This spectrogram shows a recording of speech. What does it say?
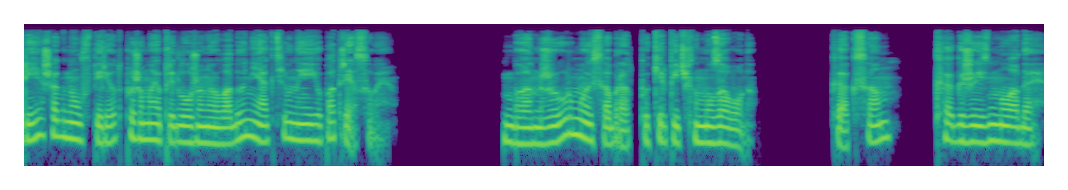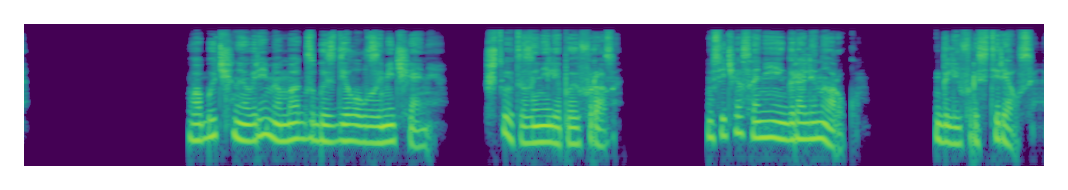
Рия шагнул вперед, пожимая предложенную ладонь и активно ее потрясывая. «Бонжур, мой собрат по кирпичному заводу. Как сам? Как жизнь молодая?» В обычное время Макс бы сделал замечание. Что это за нелепые фразы? Но сейчас они играли на руку. Глиф растерялся.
